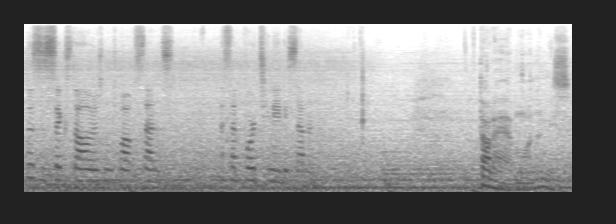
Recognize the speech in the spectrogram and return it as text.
This is six dollars and twelve cents. I said fourteen eighty-seven. Thought I had more. Let me see.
